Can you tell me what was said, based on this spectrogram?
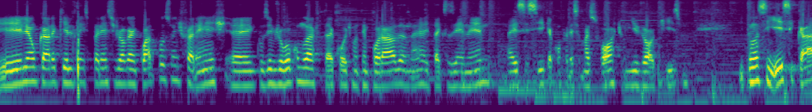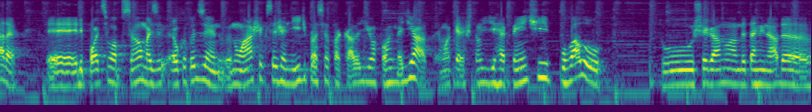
Ele é um cara que ele tem experiência de jogar em quatro posições diferentes, é, inclusive jogou como left tackle a última temporada, né, em Texas A&M, a SEC, que é a conferência mais forte, um nível altíssimo. Então, assim, esse cara, é, ele pode ser uma opção, mas é o que eu estou dizendo, eu não acho que seja need para ser atacado de uma forma imediata. É uma questão de, de repente, por valor. Tu chegar numa determinada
